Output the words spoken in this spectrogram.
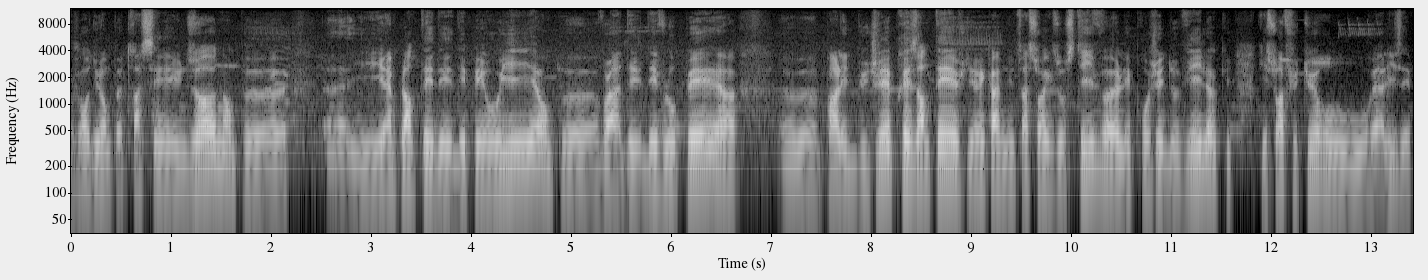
Aujourd'hui, on peut tracer une zone, on peut y implanter des, des POI, on peut voilà, développer euh, parler de budget, présenter, je dirais quand même d'une façon exhaustive, euh, les projets de ville, qu'ils soient futurs ou réalisés.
